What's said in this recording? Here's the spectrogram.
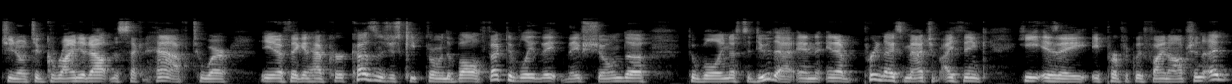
to, you know, to grind it out in the second half to where, you know, if they can have Kirk Cousins just keep throwing the ball effectively, they, they've shown the, the willingness to do that. And in a pretty nice matchup, I think he is a, a perfectly fine option. And,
